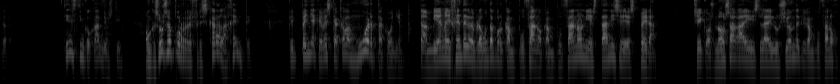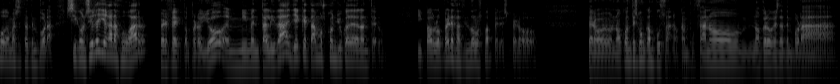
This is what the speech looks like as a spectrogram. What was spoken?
Ya está. Tienes cinco cambios, tío. Aunque solo sea por refrescar a la gente. Qué peña que ves que acaba muerta, coño. También hay gente que me pregunta por Campuzano. Campuzano ni está ni se espera. Chicos, no os hagáis la ilusión de que Campuzano juegue más esta temporada. Si consigue llegar a jugar, perfecto. Pero yo, en mi mentalidad, ya que estamos con Yuca de delantero. Y Pablo Pérez haciendo los papeles. Pero. Pero no contéis con Campuzano. Campuzano no creo que esta temporada.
